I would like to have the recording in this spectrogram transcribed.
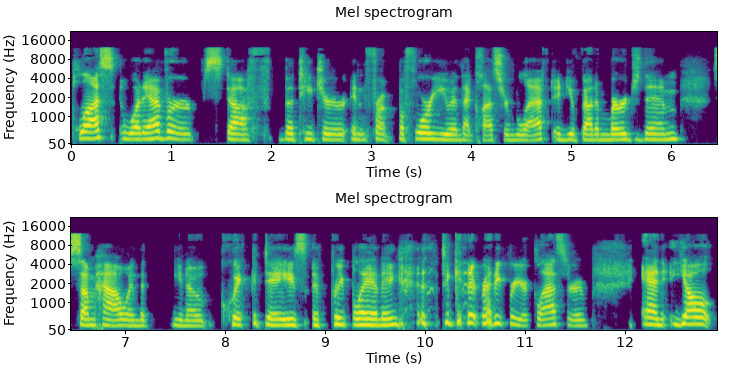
plus whatever stuff the teacher in front before you in that classroom left and you've got to merge them somehow in the you know quick days of pre-planning to get it ready for your classroom. And y'all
